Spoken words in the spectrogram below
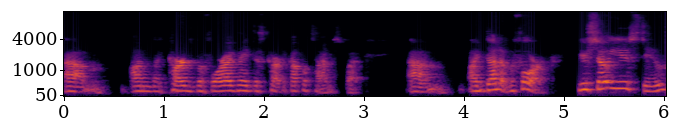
um on the cards before. I've made this card a couple times, but um, I've done it before. You're so used to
